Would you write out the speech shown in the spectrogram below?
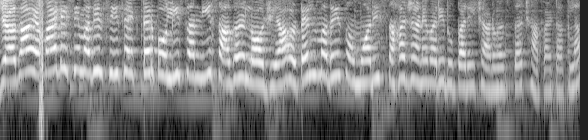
जळगाव एमआयडीसी मधील सी सेक्टर पोलिसांनी सागर लॉज या हॉटेलमध्ये सोमवारी सहा जानेवारी दुपारी चार वाजता छापा टाकला.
